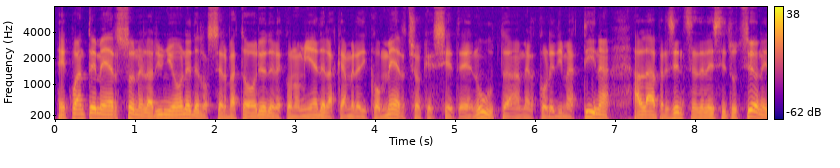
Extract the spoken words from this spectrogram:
e quando quanto emerso nella riunione dell'Osservatorio dell'Economia della Camera di Commercio che si è tenuta mercoledì mattina alla presenza delle istituzioni,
